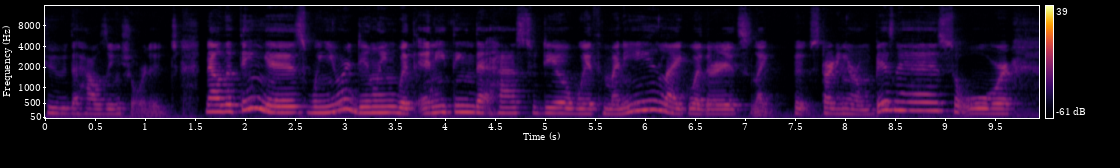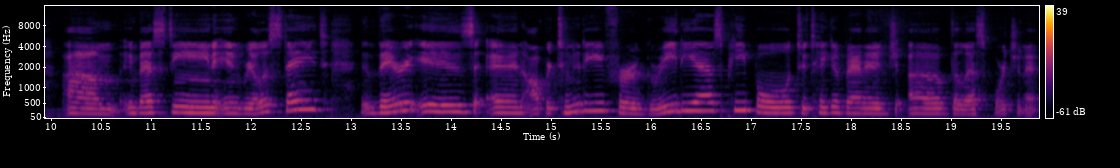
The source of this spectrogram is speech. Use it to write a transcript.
to the housing shortage. Now, the thing is, when you are dealing with anything that has to deal with money, like whether it's like starting your own business or um, investing in real estate, there is an opportunity for greedy ass people to take advantage of the less fortunate.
